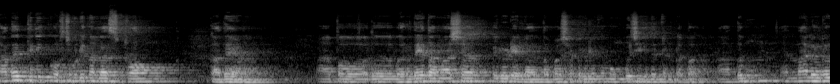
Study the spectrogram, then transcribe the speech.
കഥ ഇത്തിരി കുറച്ചുകൂടി നല്ല സ്ട്രോങ് കഥയാണ്. അപ്പോൾ അത് വെറുതെ തമാശ പരിപാടിയല്ല തമാശ പരിപാടിക്ക് മുമ്പ് ചെയ്തിട്ടുണ്ട്. അപ്പം അതും എന്നാലൊരു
